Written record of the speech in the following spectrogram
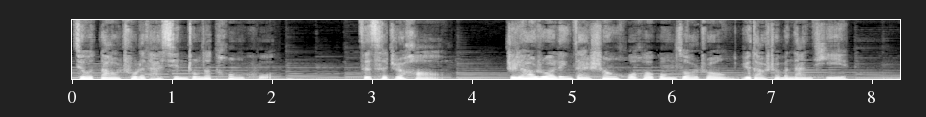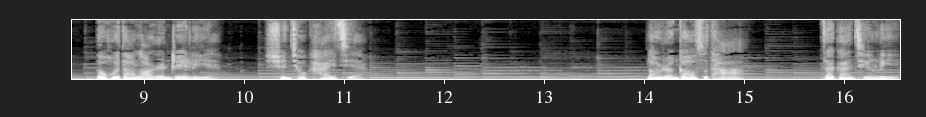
就道出了他心中的痛苦。自此之后，只要若琳在生活或工作中遇到什么难题，都会到老人这里寻求开解。老人告诉他，在感情里，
